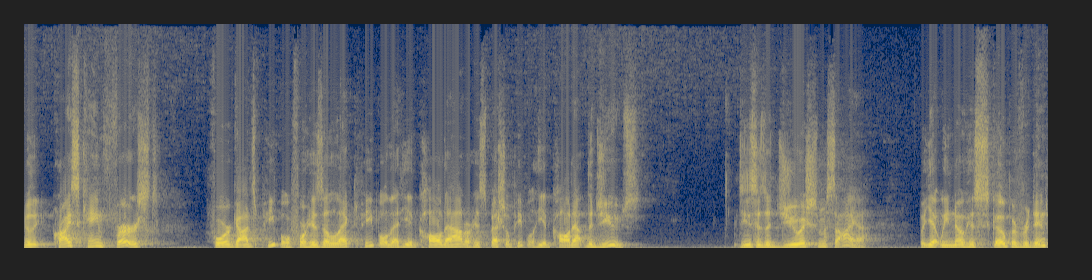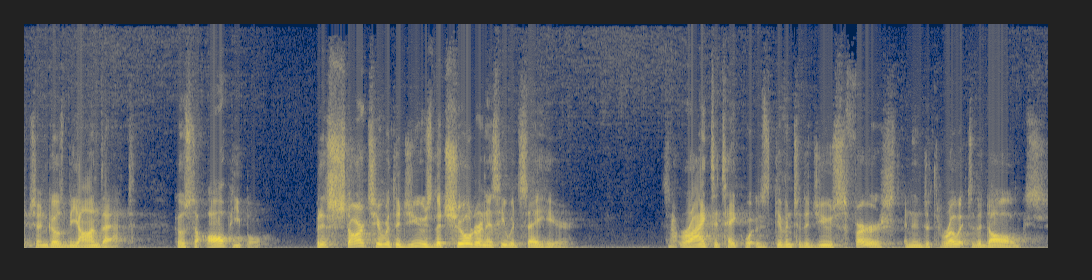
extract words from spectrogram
You know, Christ came first for God's people, for his elect people that he had called out, or his special people. He had called out the Jews. Jesus is a Jewish Messiah, but yet we know his scope of redemption goes beyond that, goes to all people. But it starts here with the Jews, the children, as he would say here. It's not right to take what was given to the Jews first and then to throw it to the dogs.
